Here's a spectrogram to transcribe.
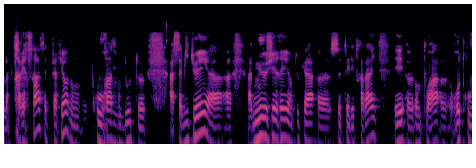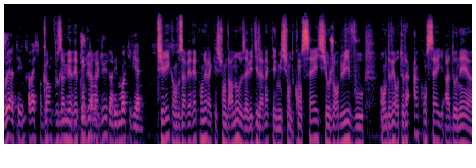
la traversera, cette période. On trouvera sans mmh. doute à s'habituer, à, à, mieux gérer en tout cas ce télétravail et on pourra retrouver un télétravail sans quand vous avez répondu détendu dans les mois qui viennent. Thierry, quand vous avez répondu à la question d'Arnaud, vous avez dit l'ANACT est une mission de conseil. Si aujourd'hui vous, on devait retenir un conseil à donner euh,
